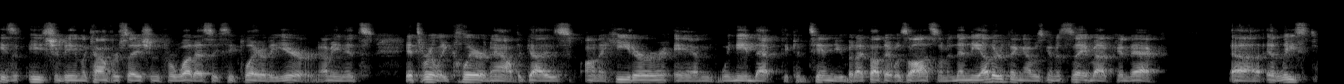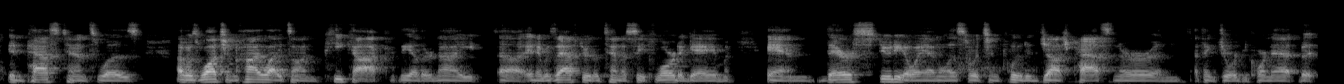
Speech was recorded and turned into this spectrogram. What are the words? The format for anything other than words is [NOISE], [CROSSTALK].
he's he should be in the conversation for what SEC Player of the Year. I mean, it's it's really clear now the guy's on a heater, and we need that to continue. But I thought that was awesome. And then the other thing I was going to say about Knecht, uh, at least in past tense, was I was watching highlights on Peacock the other night, uh, and it was after the Tennessee Florida game, and their studio analysts, which included Josh Pastner and I think Jordan Cornette, but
